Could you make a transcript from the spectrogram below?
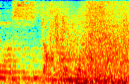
Unstoppable.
